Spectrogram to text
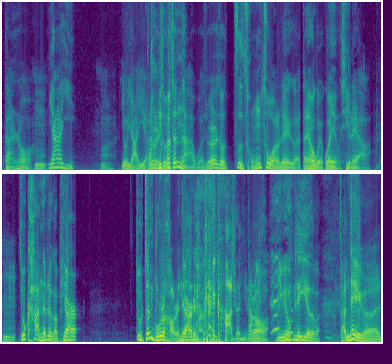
感受啊嗯压抑，啊，又压抑了不，是就真的啊？我觉得就自从做了这个胆小鬼观影系列啊，嗯，就看他这个片儿，就真不是好人家要该看 的，你知道吧？你明白这意思吧？咱这个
